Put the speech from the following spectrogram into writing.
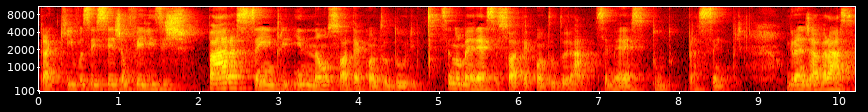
para que vocês sejam felizes para sempre e não só até quanto dure. Você não merece só até quanto durar, você merece tudo para sempre. Um grande abraço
